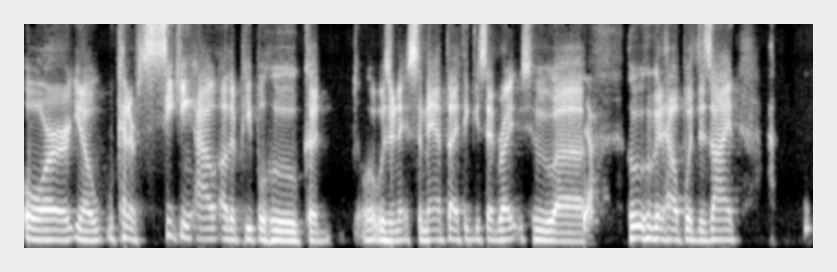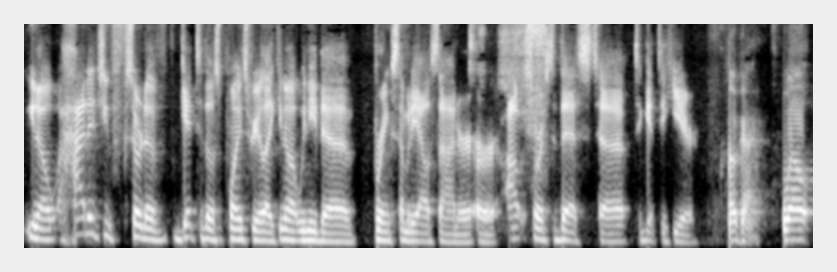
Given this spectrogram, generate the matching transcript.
or you know kind of seeking out other people who could what was her name? Samantha, I think you said, right? Who, uh, yeah. who, who could help with design. You know, how did you sort of get to those points where you're like, you know what, we need to bring somebody else on or, or outsource this to, to get to here? Okay. Well,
